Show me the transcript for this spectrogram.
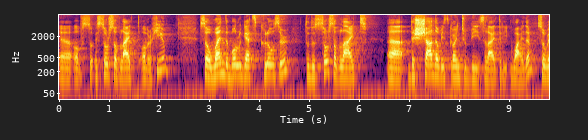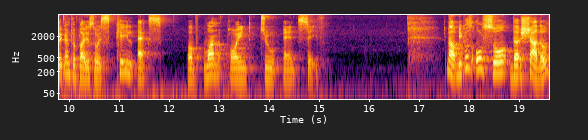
uh, of so a source of light over here. So when the ball gets closer to the source of light, uh, the shadow is going to be slightly wider. So we're going to apply also a scale X of 1.2 and save. Now, because also the shadow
